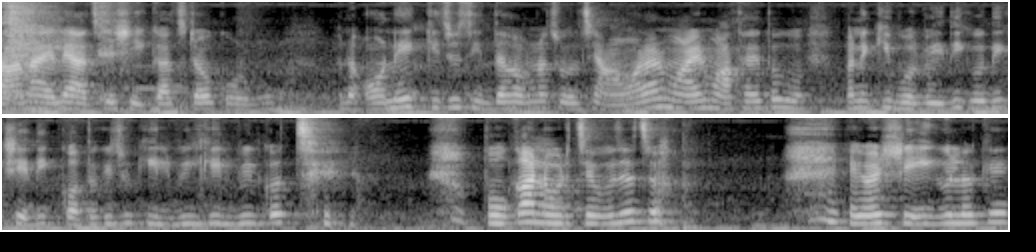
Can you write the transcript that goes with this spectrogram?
রানা এলে আজকে সেই কাজটাও করব। মানে অনেক কিছু চিন্তা ভাবনা চলছে। আমার আর মায়ের মাথায় তো মানে কি বলব, এদিক ওদিক, সেদিক কত কিছু কিলবিল কিলবিল করছে। পোকা নড়ছে, বুঝেছ? এবার সেইগুলোকে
